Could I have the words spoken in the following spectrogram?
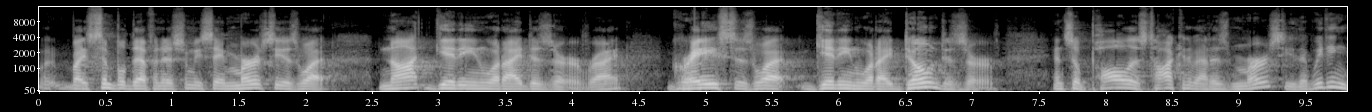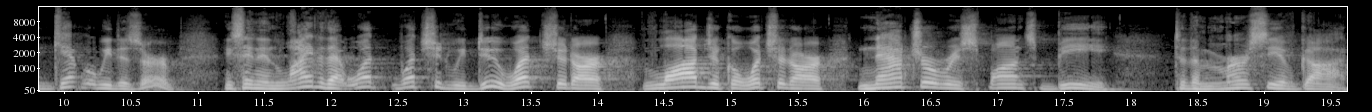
By simple definition, we say mercy is what? Not getting what I deserve, right? Grace is what? Getting what I don't deserve. And so Paul is talking about his mercy that we didn't get what we deserve. He's saying, in light of that, what, what should we do? What should our logical, what should our natural response be to the mercy of God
